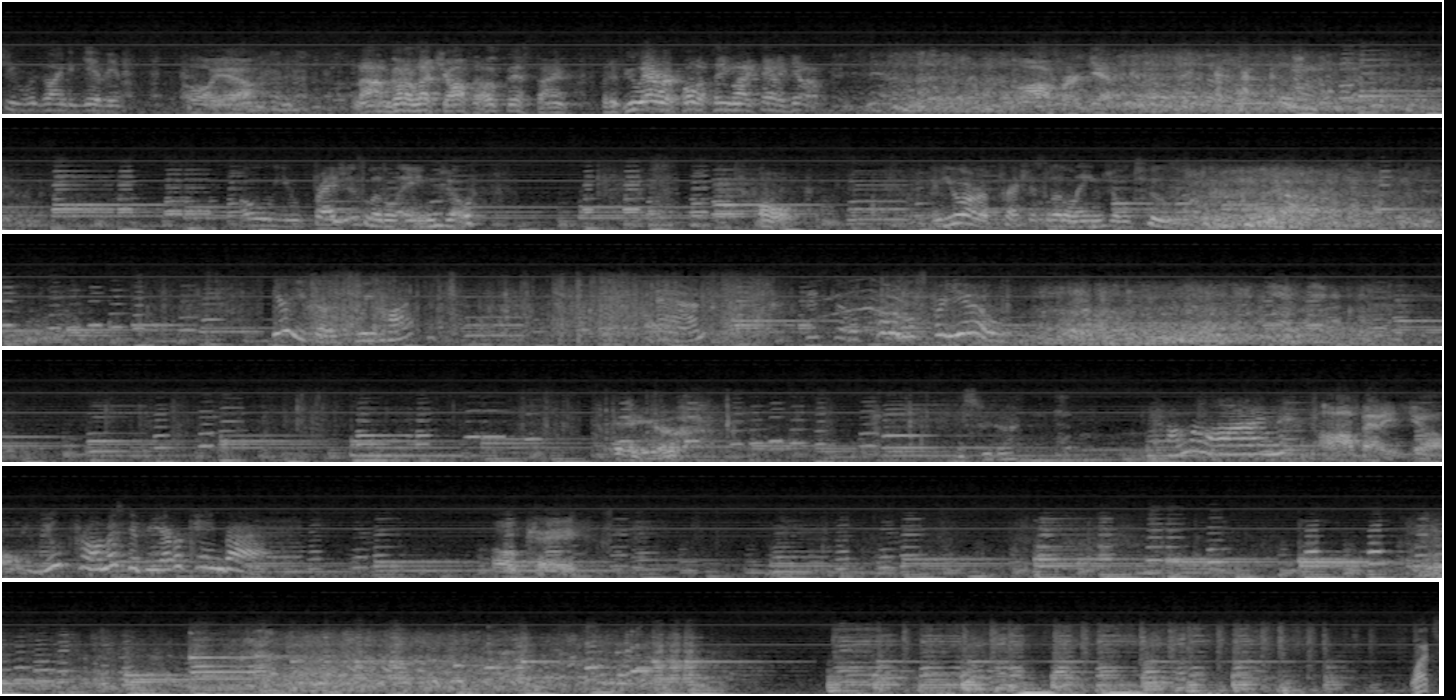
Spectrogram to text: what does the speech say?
You were going to give him? Oh, yeah. Now, I'm going to let you off the hook this time. But if you ever pull a thing like that again, I'll... Oh, forget it. Oh, you precious little angel. Oh, you're a precious little angel, too. Here you go, sweetheart. This little poodle's for you. There you go. Hey, sweetheart. Come on. Oh, Betty Jo. You promised if he ever came back. Okay.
